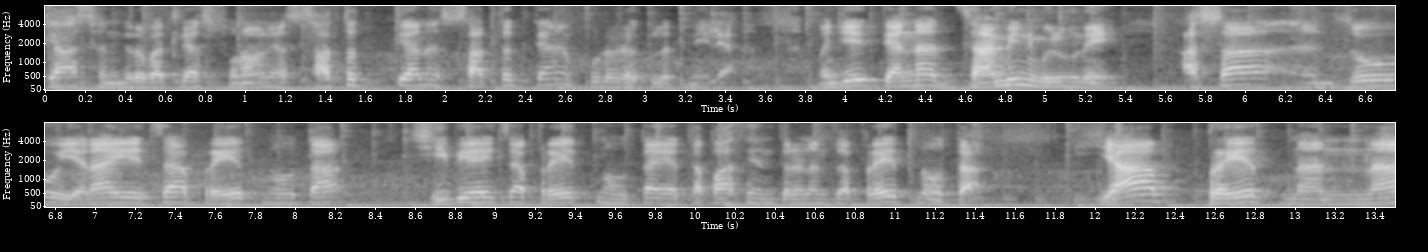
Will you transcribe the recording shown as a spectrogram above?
त्या संदर्भातल्या सुनावण्या सातत्यानं सातत्यानं पुढे ढकलत नेल्या. म्हणजे त्यांना जामीन मिळू नये असा जो एन आय एचा प्रयत्न होता सी बी आयचा प्रयत्न होता या तपास यंत्रणांचा प्रयत्न होता या प्रयत्नांना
